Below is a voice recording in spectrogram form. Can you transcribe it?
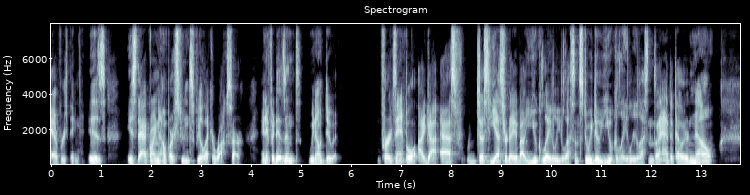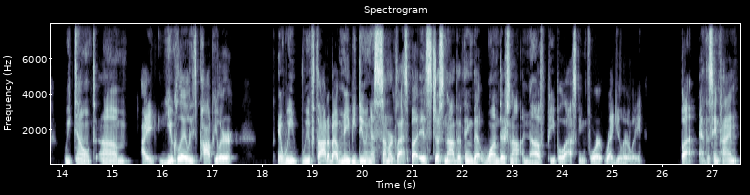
everything is is that going to help our students feel like a rock star? And if it isn't we don't do it. For example i got asked just yesterday about ukulele lessons. Do we do ukulele lessons? I had to tell her no we don't. Um i ukulele's popular and we we've thought about maybe doing a summer class, but it's just not the thing that one there's not enough people asking for it regularly. But at the same time,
